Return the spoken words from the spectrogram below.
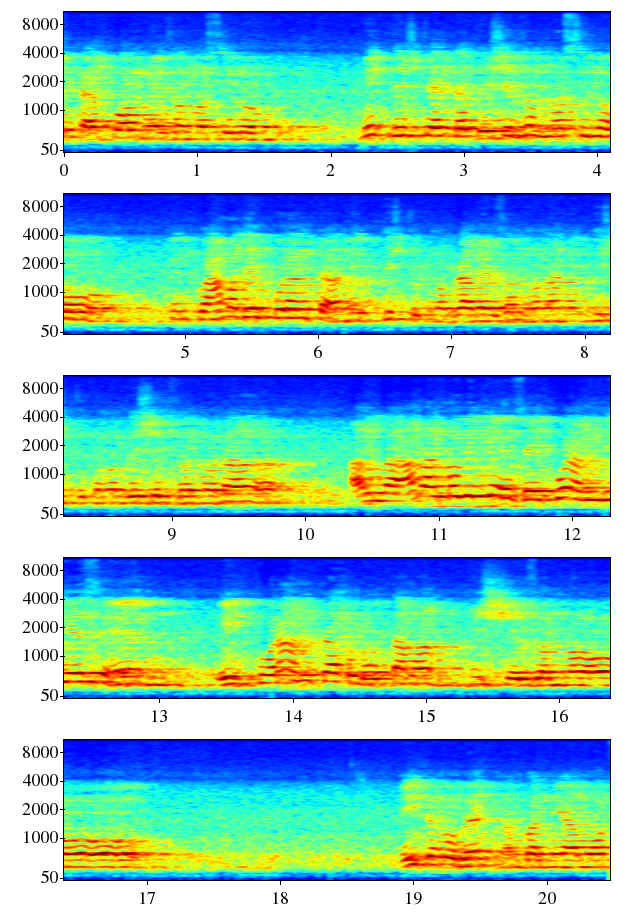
একটা কর্মের জন্য ছিল, নির্দিষ্ট একটা দেশের জন্য ছিল। কিন্তু আমাদের কোরআনটা নির্দিষ্ট কোনো গ্রামের জন্য না, নির্দিষ্ট কোনো দেশের জন্য না। আল্লাহ আমার নবীকে যে কোরআন দিয়েছেন, এই কোরআনটা হলো তাম বিশ্বের জন্য এইটা হলো এক নাম্বার নিয়ামত।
